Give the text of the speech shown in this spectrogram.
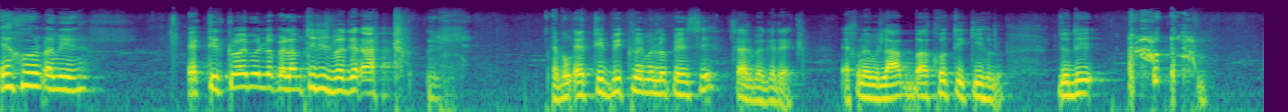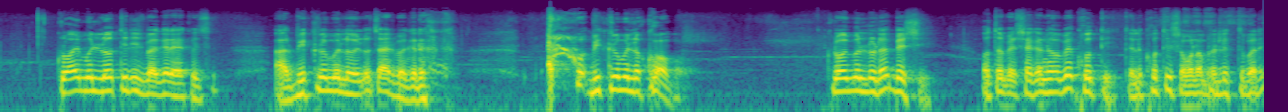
এখন আমি একটির ক্রয় মূল্য পেলাম তিরিশ ভাগের আট। এবং একটির বিক্রয় মূল্য পেয়েছি চার ভাগের এক। এখন আমি লাভ বা ক্ষতি কি হলো? যদি ক্রয় মূল্য তিরিশ ভাগের এক হয়েছে, আর বিক্রয় মূল্য হইল চার ভাগের এক। বিক্রয় মূল্য কম, ক্রয় মূল্যটা বেশি, অতএব সেখানে হবে ক্ষতি। তাহলে ক্ষতির সমান আমরা লিখতে পারি।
